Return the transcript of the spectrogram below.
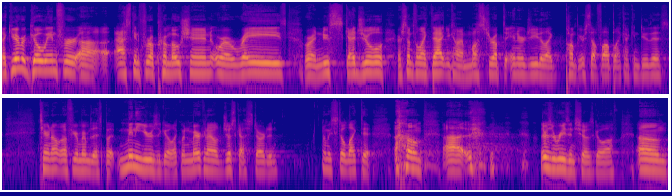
like you ever go in for uh, asking for a promotion or a raise or a new schedule or something like that, and you kind of muster up the energy to like pump yourself up, like I can do this. Taryn, I don't know if you remember this, but many years ago, like when American Idol just got started, and we still liked it. Um, uh, there's a reason shows go off. Um,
